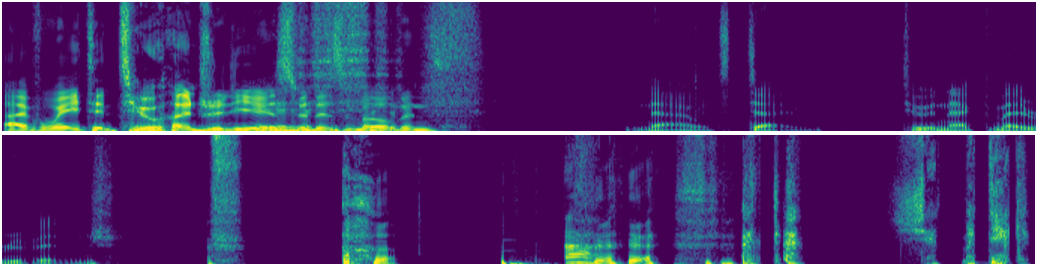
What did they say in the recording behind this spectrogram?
I've waited 200 years for this moment. Now it's time to enact my revenge. Ah, Shit, my dick.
